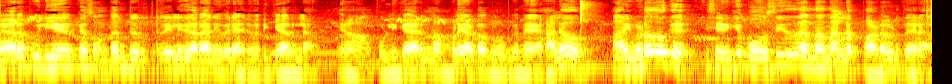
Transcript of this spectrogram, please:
വേറെ പുലിയൊക്കെ സ്വന്തം ടെറിട്ടറിയിൽ കയറാൻ ഇവർ അനുവദിക്കാറില്ല. ആ പുള്ളിക്കാരൻ നമ്മളെ ആട്ടോ നോക്കുന്നത് ഹലോ ആ ഇവിടെ നോക്ക്. ശരിക്കും പോസ് ചെയ്ത് തന്നാൽ നല്ല പടം എടുത്തു തരാം.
